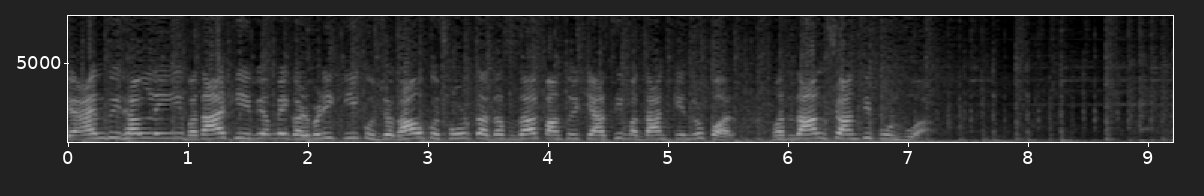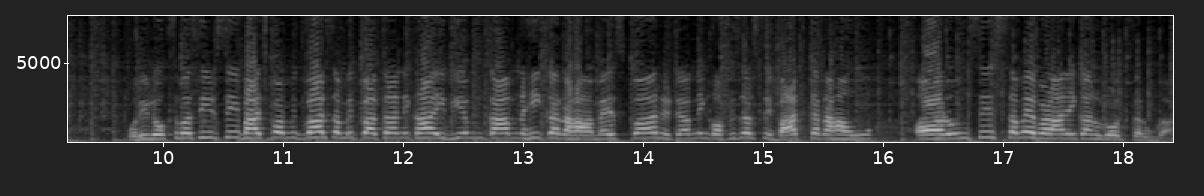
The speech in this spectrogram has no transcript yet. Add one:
एनबी ढल ने बताया कि ईवीएम में गड़बड़ी की कुछ जगहों को छोड़कर दस मतदान केंद्रों पर मतदान शांतिपूर्ण हुआ। पूरी लोकसभा सीट से भाजपा उम्मीदवार समित पात्रा ने कहा, ईवीएम काम नहीं कर रहा, मैं इस पर रिटर्निंग ऑफिसर से बात कर रहा हूँ और उनसे समय बढ़ाने का अनुरोध करूँगा।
